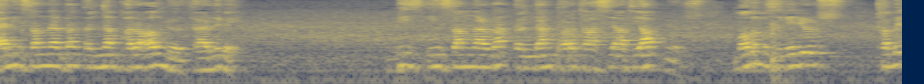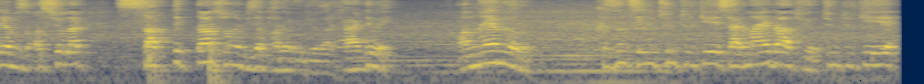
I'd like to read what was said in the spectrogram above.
ben insanlardan önden para almıyorum Ferdi Bey. Biz insanlardan önden para tahsilatı yapmıyoruz. Malımızı veriyoruz, tabelamızı asıyorlar, sattıktan sonra bize para ödüyorlar Ferdi Bey. Anlayamıyorum. Kızın senin tüm Türkiye'ye sermaye dağıtıyor. Tüm Türkiye'ye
